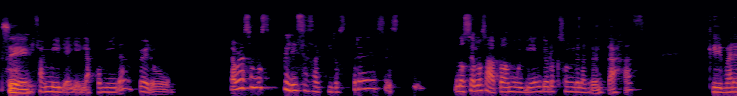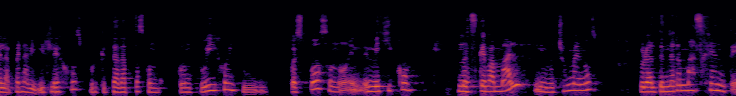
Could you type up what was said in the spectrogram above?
sí. a mi familia y la comida, pero la verdad somos felices aquí los tres, este, nos hemos adaptado muy bien, yo creo que son de las ventajas que vale la pena vivir lejos porque te adaptas con, con tu hijo y tu, esposo, ¿no? En, en, México no es que va mal, ni mucho menos, pero al tener más gente,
